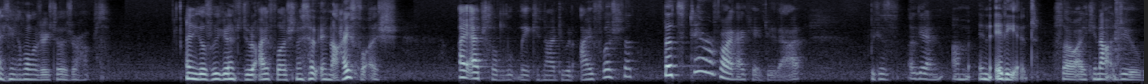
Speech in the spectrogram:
I think I'm allergic to the drops. And he goes, Well, you're going to have to do an eye flush. And I said, An eye flush? I absolutely cannot do an eye flush. That that's terrifying. I can't do that because again, I'm an idiot. So I cannot do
